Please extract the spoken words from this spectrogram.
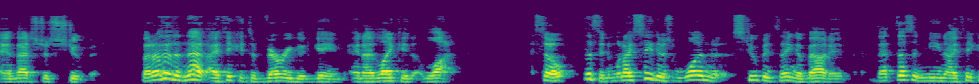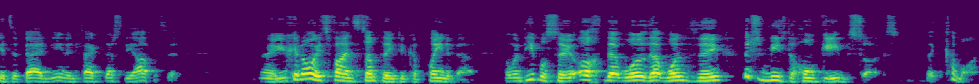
and that's just stupid. But other than that, I think it's a very good game, and I like it a lot. So, listen, when I say there's one stupid thing about it, that doesn't mean I think it's a bad game. In fact, that's the opposite. You, you can always find something to complain about. But when people say, "Oh, that that one thing," that just means the whole game sucks. Like, come on.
